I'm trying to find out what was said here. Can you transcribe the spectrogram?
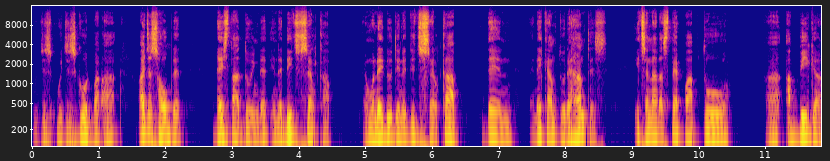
which is which is good. But I I just hope that they start doing that in the Digicel Cup, and when they do it in the Digicel Cup, then when they come to the Hunters, it's another step up to uh, a bigger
